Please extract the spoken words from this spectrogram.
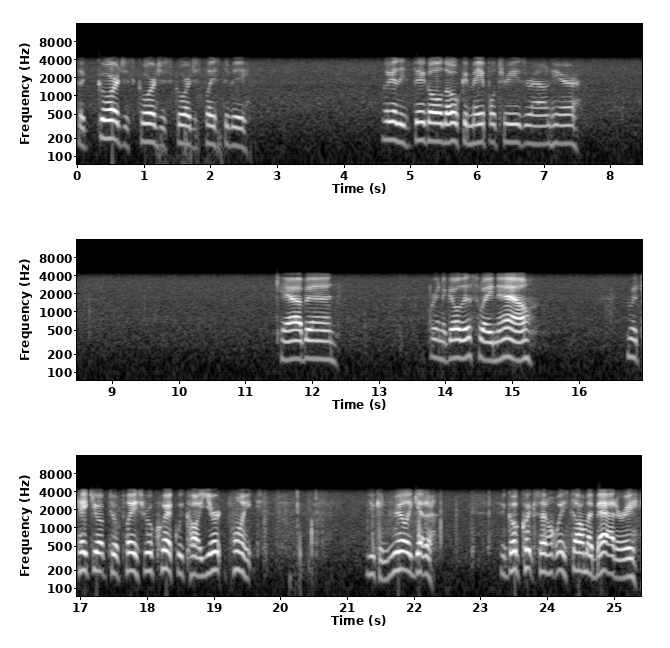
It's a gorgeous, gorgeous, gorgeous place to be. Look at these big old oak and maple trees around here. Cabin. We're going to go this way now. I'm going to take you up to a place real quick we call Yurt Point. You can really get a... Go quick so I don't waste all my battery.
